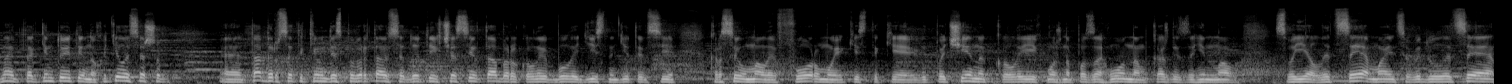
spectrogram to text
знаєте, так інтуїтивно. Хотілося, щоб Е, Табір все-таки десь повертався до тих часів табору, коли були дійсно діти всі красиво мали форму, якийсь такий відпочинок, коли їх можна по загонам. Кожен загін мав своє лице, мається в виду лице,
